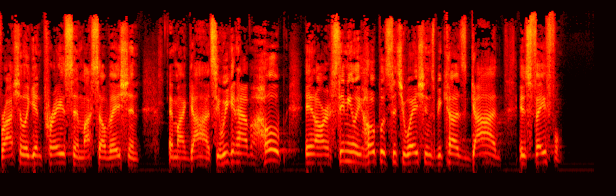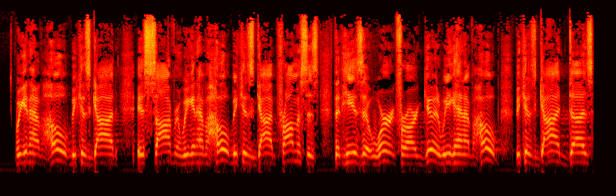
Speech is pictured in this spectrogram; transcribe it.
For I shall again praise him, my salvation and my God. See, we can have hope in our seemingly hopeless situations because God is faithful. We can have hope because God is sovereign. We can have hope because God promises that He is at work for our good. We can have hope because God does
